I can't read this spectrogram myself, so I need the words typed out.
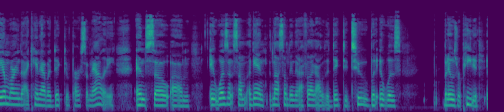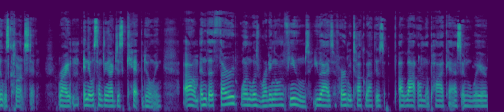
am learning that i can't have addictive personality and so um, it wasn't some again not something that i feel like i was addicted to but it was but it was repeated it was constant right and it was something i just kept doing um, and the third one was running on fumes. You guys have heard me talk about this a lot on the podcast and where,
